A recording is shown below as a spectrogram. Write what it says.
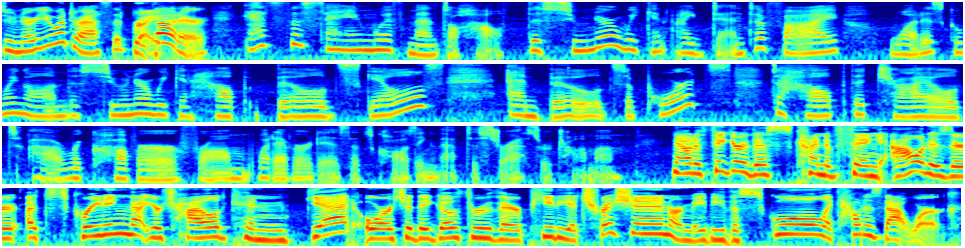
sooner you address it, the right. better. It's the same with mental health. The sooner we can identify what is going on, the sooner we can help build skills and build supports to help the child uh, recover from whatever it is that's causing that distress or trauma. Now, to figure this kind of thing out, is there a screening that your child can get, or should they go through their pediatrician or maybe the school? Like, how does that work?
